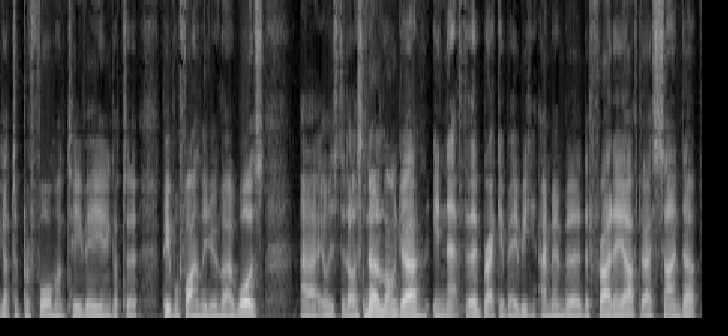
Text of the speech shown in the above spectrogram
got to perform on TV and got to people finally knew who I was. Uh, it was that I was no longer in that third bracket, baby. I remember the Friday after I signed up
